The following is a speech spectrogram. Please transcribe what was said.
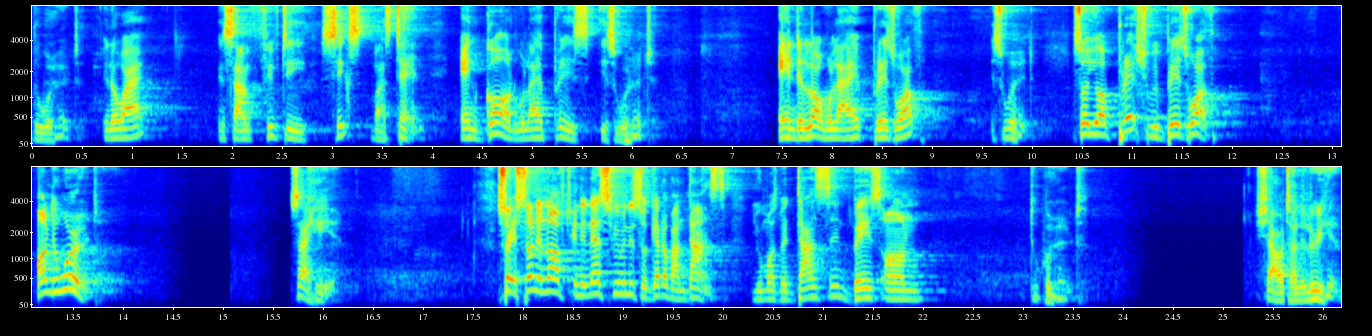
the word. You know why? In Psalm 56, verse 10, and God will I praise His word. And the Lord will I praise what? His word. So your praise should be based what? On the word. Is that here? So it's not enough in the next few minutes to get up and dance. You must be dancing based on the word. Shout hallelujah.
